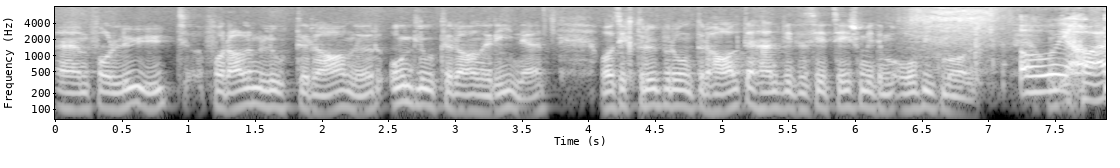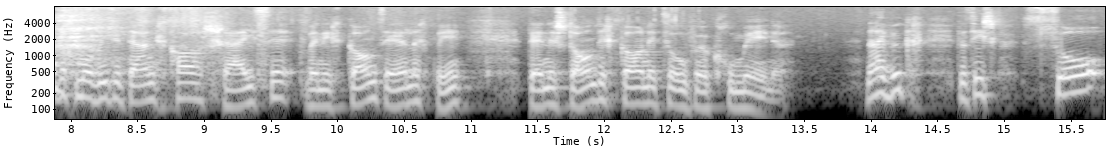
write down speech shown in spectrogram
ähm, von Leuten, vor allem Lutheraner und Lutheranerinnen, die sich darüber unterhalten haben, wie das jetzt ist mit dem Obigmal. Oh, und ich ja. habe einfach mal wieder gedacht, Scheiße, wenn ich ganz ehrlich bin, dann stand ich gar nicht so auf Ökumene. Nein, wirklich, das ist so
